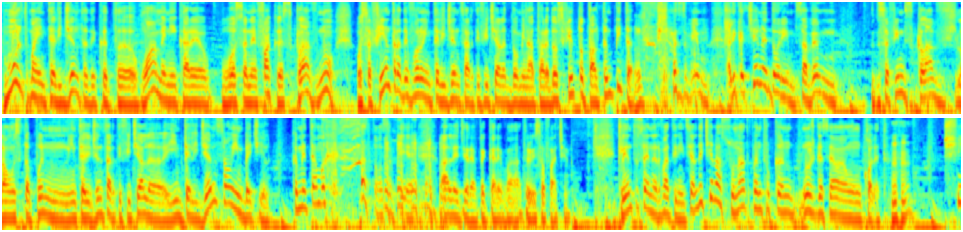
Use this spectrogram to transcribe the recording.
mult mai inteligentă decât uh, oamenii care o să ne facă sclavi. Nu. O să fie într-adevăr o inteligență artificială dominatoare, dar o să fie total tâmpită. Și o să fim, adică ce ne dorim? Să avem să fim sclavi la un stăpân inteligență artificială inteligent sau imbecil? Că mi-e teamă că asta o să fie alegerea pe care va trebui să o facem. Clientul s-a enervat inițial. Deci el a sunat pentru că nu-și găsea un colet. Uh-huh. Și,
